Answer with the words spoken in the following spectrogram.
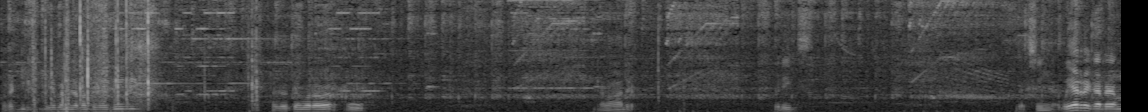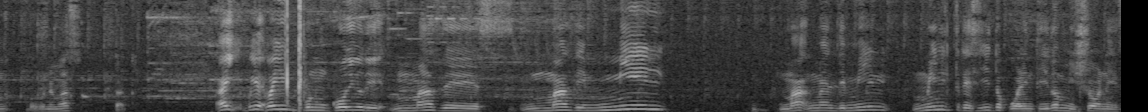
Por aquí. Voy a poner la pantalla de. Lo tengo para ver. Uh. La madre. Bricks. La chinga. Voy a recargar. Voy a poner más. Ay, voy a, voy a ir por un código de más de más de mil más, de mil mil trescientos cuarenta y dos millones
